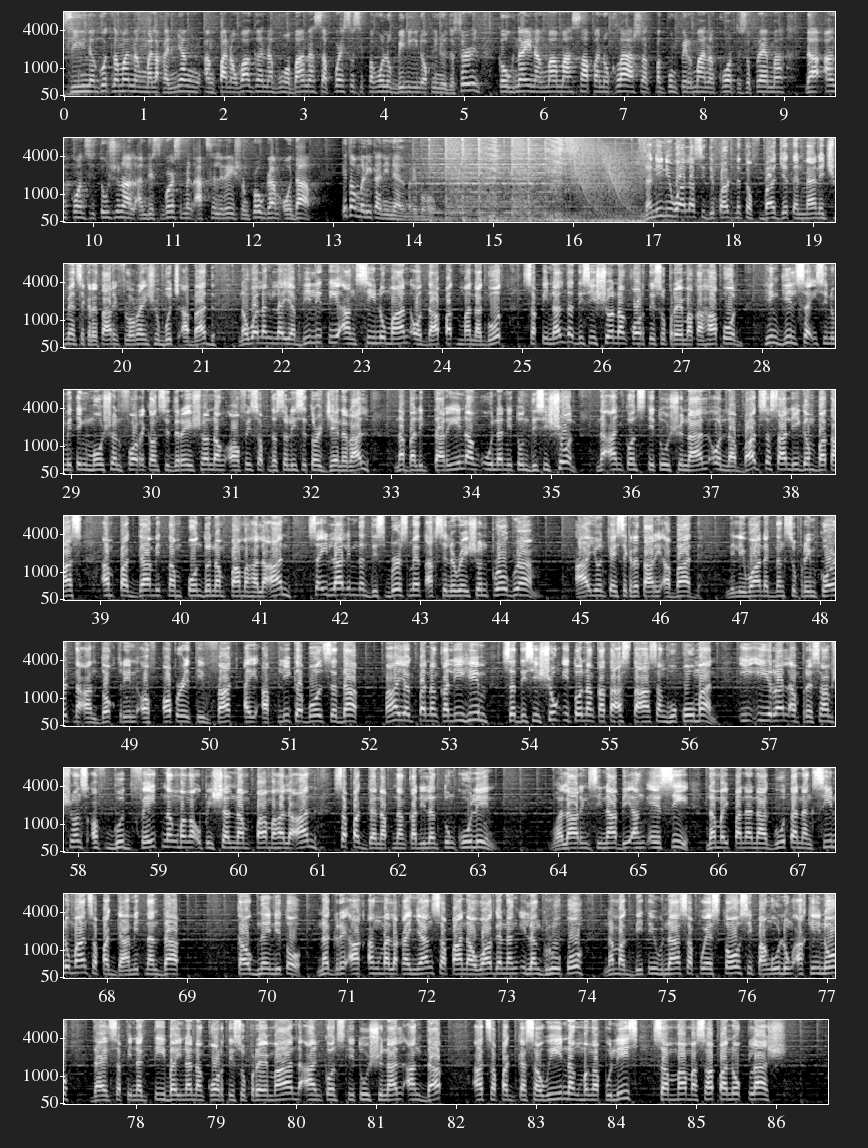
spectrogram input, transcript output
Sinagot naman ng Malacanang ang panawagan na bumabana sa pwesto si Pangulong Benigno Aquino III kaugnay ng Mama Sapano Clash at pagkumpirma ng Korte Suprema na Unconstitutional and Disbursement Acceleration Program o DAP. Ito ang malita ni Nel Mariboho. Naniniwala si Department of Budget and Management Secretary Florencio Butch Abad na walang liability ang sino man o dapat managot sa pinal na desisyon ng Korte Suprema kahapon hinggil sa isinumiting motion for reconsideration ng Office of the Solicitor General na baligtarin ang una nitong desisyon na unconstitutional o labag sa saligang batas ang paggamit ng pondo ng pamahalaan sa ilalim ng Disbursement Acceleration Program. Ayon kay Secretary Abad, Niliwanag ng Supreme Court na ang Doctrine of Operative Fact ay applicable sa DAP. Pahayag pa ng kalihim sa desisyong ito ng kataas-taasang hukuman, iiral ang presumptions of good faith ng mga opisyal ng pamahalaan sa pagganap ng kanilang tungkulin. Wala ring sinabi ang SC na may pananagutan ng sino man sa paggamit ng DAP. Kaugnay nito, nag-react ang Malacanang sa panawagan ng ilang grupo na magbitiw na sa pwesto si Pangulong Aquino dahil sa pinagtibay na ng Korte Suprema na unconstitutional ang DAP at sa pagkasawi ng mga pulis sa Mamasapano Clash.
